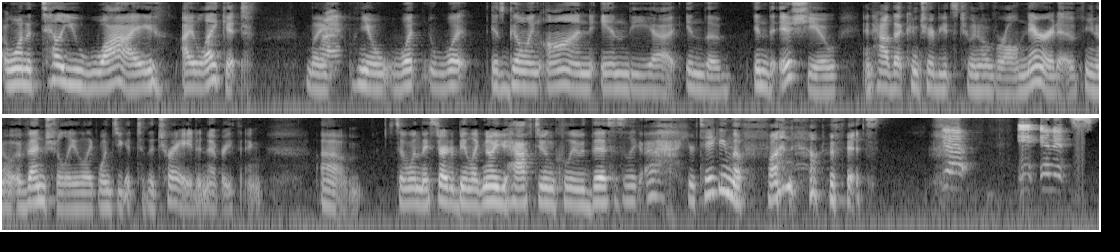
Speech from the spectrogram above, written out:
I want to tell you why I like it. Like Right. you know what what is going on in the uh, in the in the issue and how that contributes to an overall narrative. You know, eventually, like once you get to the trade and everything. Um, so when they started being like, "No, you have to include this," it's like, ah, you're taking the fun out of it. Yeah, it, and it's.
